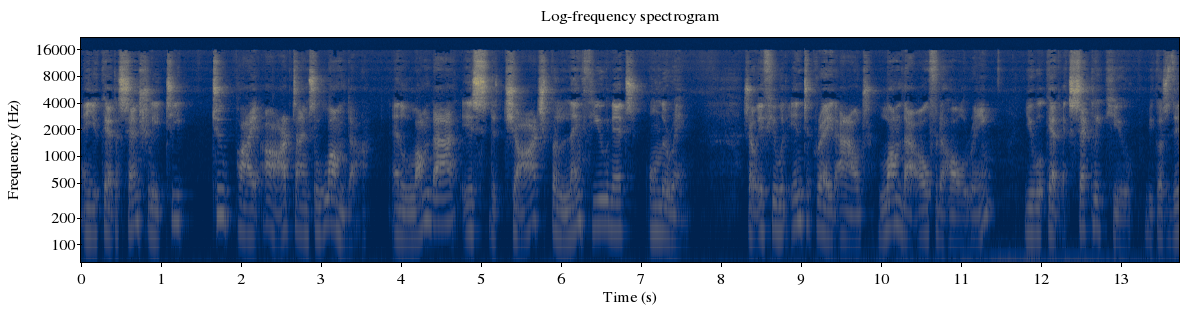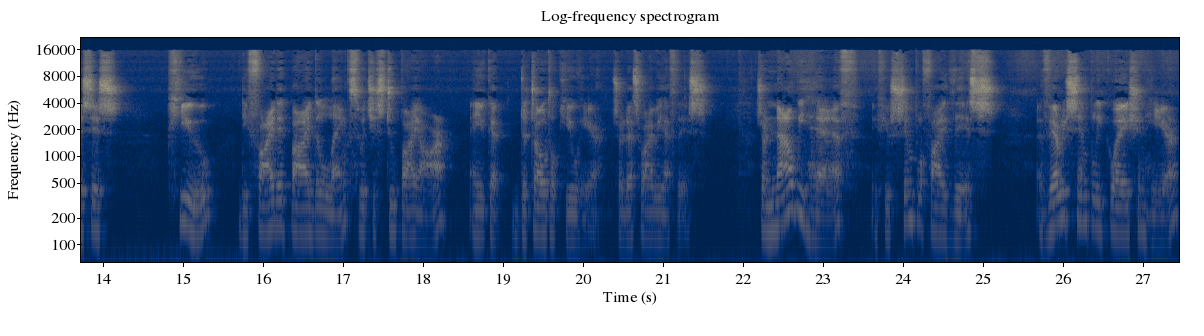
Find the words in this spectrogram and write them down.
and you get essentially t 2 pi r times lambda. And lambda is the charge per length unit on the ring. So if you would integrate out lambda over the whole ring, you will get exactly q because this is q divided by the length, which is 2 pi r, and you get the total q here. So that's why we have this. So now we have, if you simplify this, a very simple equation here,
